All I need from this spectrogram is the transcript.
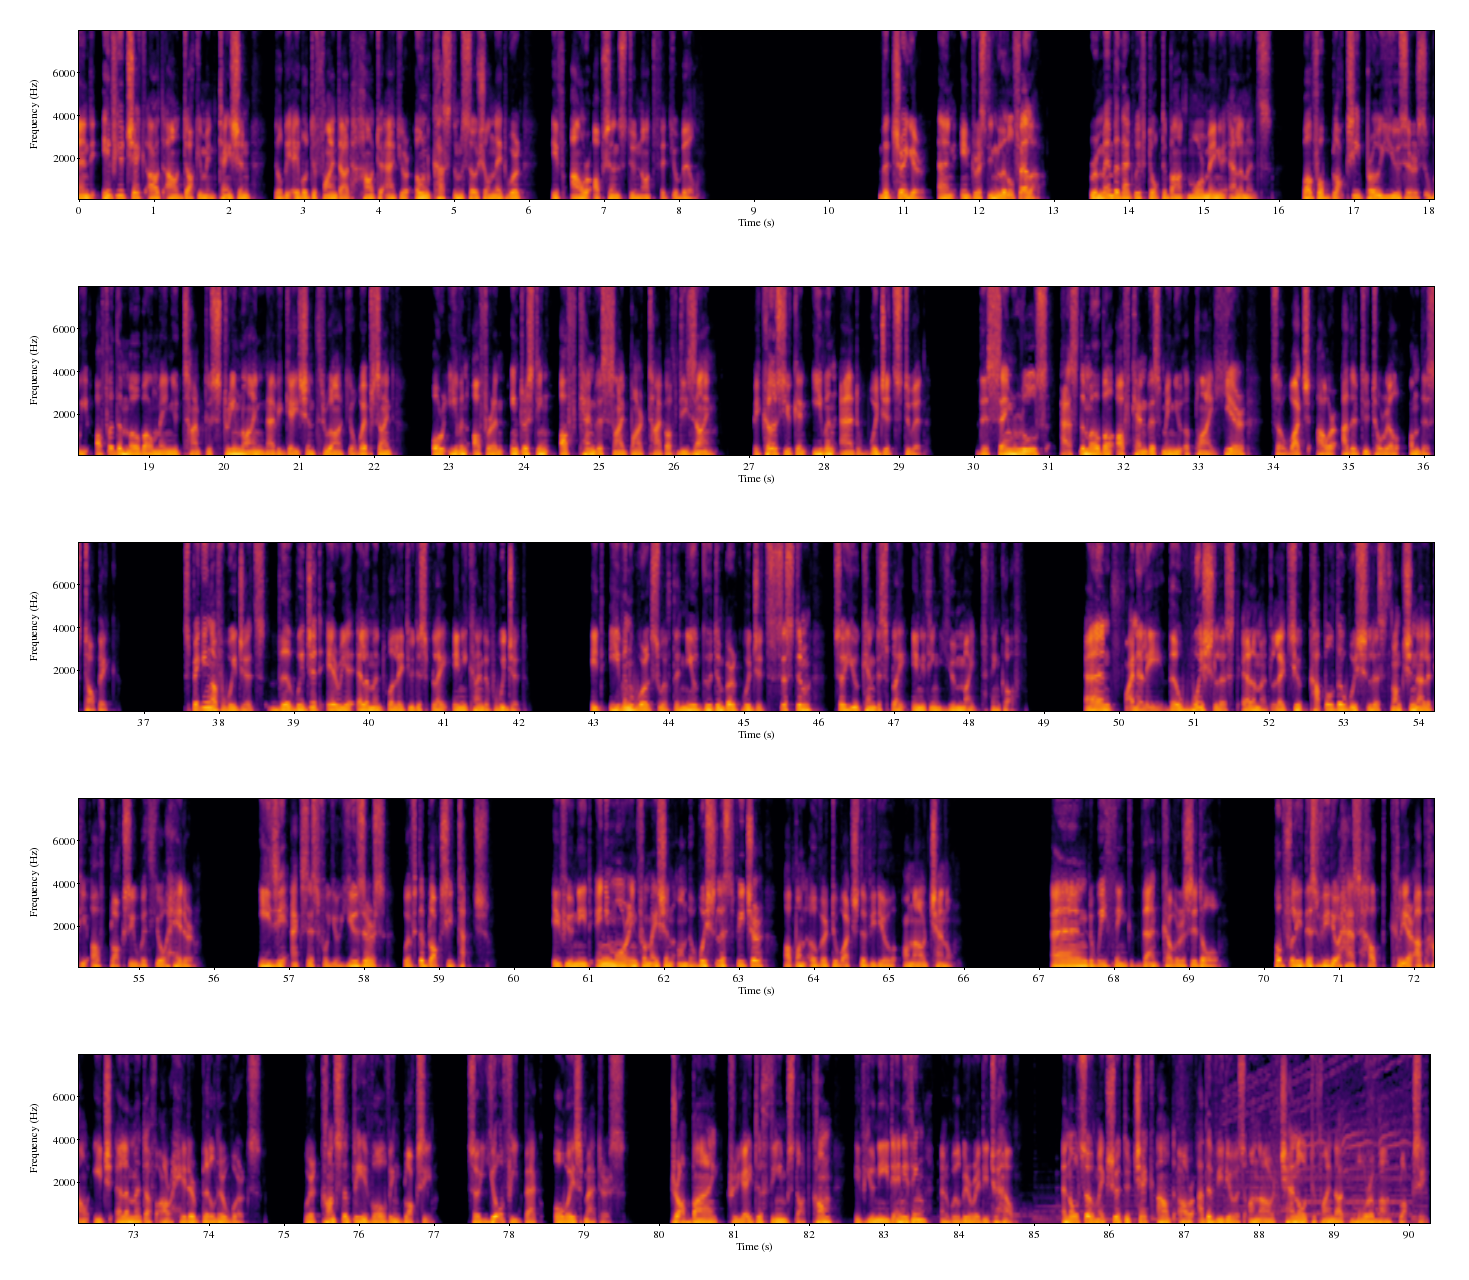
And if you check out our documentation, you'll be able to find out how to add your own custom social network if our options do not fit your bill. The trigger, an interesting little fella. Remember that we've talked about more menu elements. Well, for Blocksy Pro users, we offer the mobile menu type to streamline navigation throughout your website or even offer an interesting off-canvas sidebar type of design because you can even add widgets to it. The same rules as the mobile off-canvas menu apply here, so watch our other tutorial on this topic. Speaking of widgets, the widget area element will let you display any kind of widget. It even works with the new Gutenberg widgets system, so you can display anything you might think of. And finally, the wish list element lets you couple the wish list functionality of Blocksy with your header. Easy access for your users with the Blocksy Touch. If you need any more information on the wishlist feature, hop on over to watch the video on our channel. And we think that covers it all. Hopefully this video has helped clear up how each element of our header builder works. We're constantly evolving Blocksy, so your feedback always matters. Drop by creativethemes.com if you need anything and we'll be ready to help. And also make sure to check out our other videos on our channel to find out more about Blocksy.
